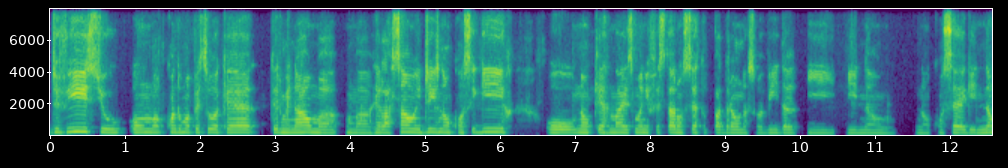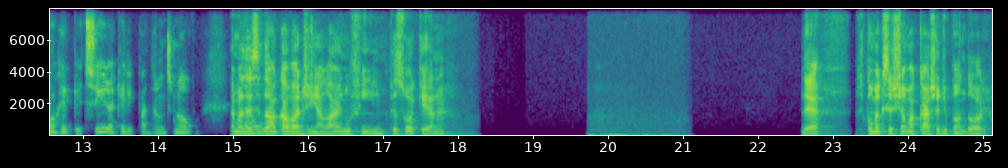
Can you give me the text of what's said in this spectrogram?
de vício ou uma quando uma pessoa quer terminar uma uma relação e diz não conseguir, ou não quer mais manifestar um certo padrão na sua vida e e não não consegue não repetir aquele padrão de novo, É, mas aí você dá então uma cavadinha lá e no fim a pessoa quer, né. É. Como é que se chama? A caixa de Pandora.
